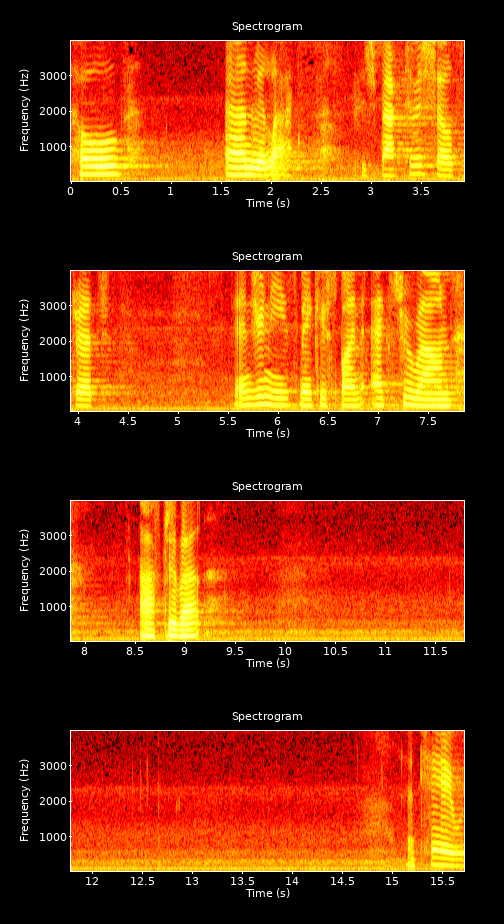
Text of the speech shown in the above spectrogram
Hold and relax. Push back to a shell stretch. Bend your knees, make your spine extra round after that. Okay, we're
